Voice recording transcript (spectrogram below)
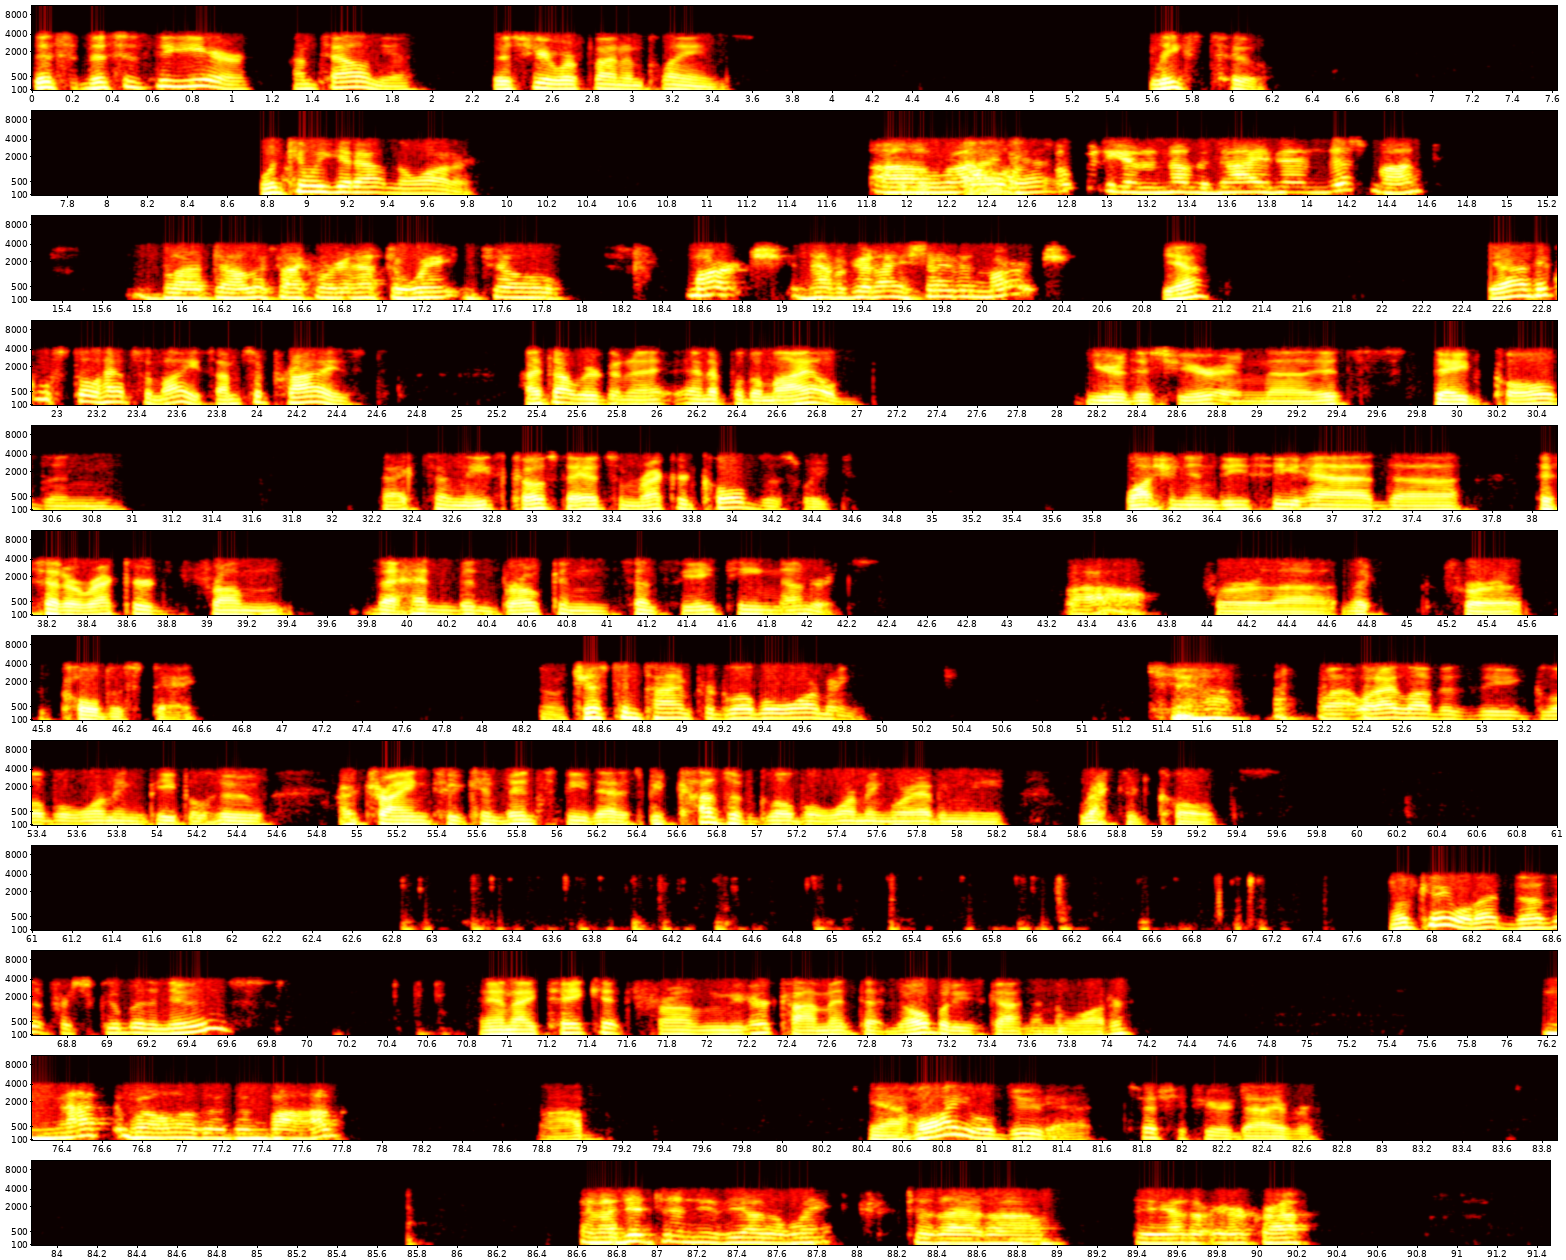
This this is the year. I'm telling you. This year we're finding planes. At least two. When can we get out in the water? Uh, well, dive we're hoping to get another dive in this month, but uh, looks like we're gonna have to wait until March and have a good ice dive in March. Yeah. Yeah, I think we'll still have some ice. I'm surprised. I thought we were going to end up with a mild year this year, and uh, it's stayed cold. And back on the East Coast, they had some record colds this week. Washington D.C. had uh, they set a record from that hadn't been broken since the 1800s Wow. for uh, the for the coldest day. So just in time for global warming. Yeah. What, what I love is the global warming people who are trying to convince me that it's because of global warming we're having the record colds. Okay, well, that does it for Scuba the News. And I take it from your comment that nobody's gotten in the water. Not well, other than Bob. Bob. Yeah, Hawaii will do that, especially if you're a diver. And I did send you the other link to that uh, the other aircraft,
